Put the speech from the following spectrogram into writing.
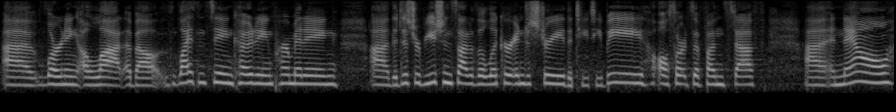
uh, learning a lot about licensing, coding, permitting, uh, the distribution side of the liquor industry, the TTB, all sorts of fun stuff. Uh, and now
